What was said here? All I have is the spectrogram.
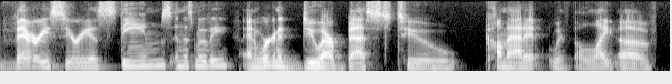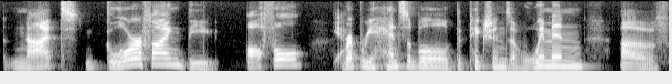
very serious themes in this movie, and we're gonna do our best to come at it with a light of not glorifying the awful, Yeah. reprehensible depictions of women, of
